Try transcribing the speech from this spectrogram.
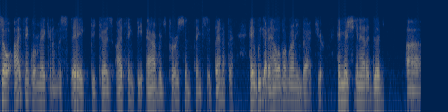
so I think we're making a mistake because I think the average person thinks it benefit. Hey, we got a hell of a running back here. Hey, Michigan had a good uh,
